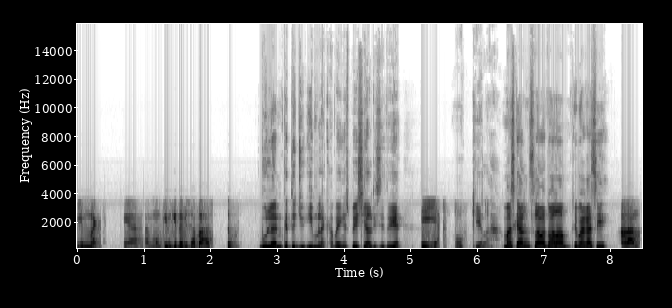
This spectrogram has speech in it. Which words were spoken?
Imlek. Ya, mungkin kita bisa bahas itu. bulan ketujuh Imlek. Apa yang spesial di situ ya? Iya. Oke lah. Mas Kang, selamat malam. Terima kasih. Malam.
